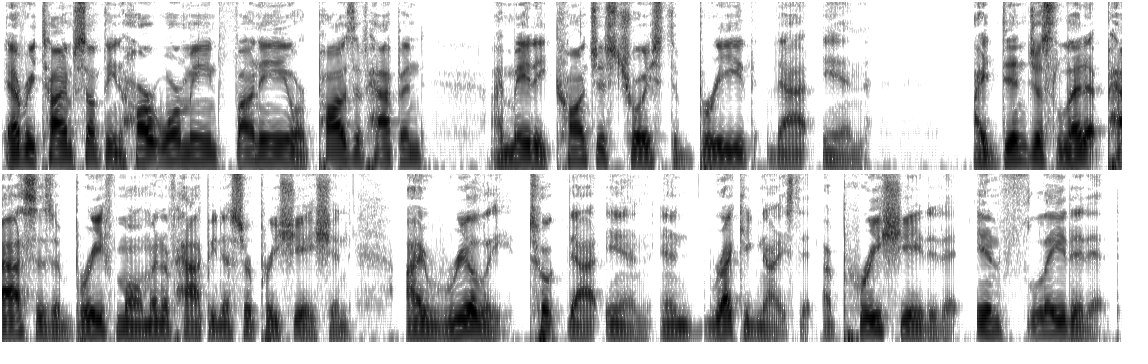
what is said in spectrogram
Every time something heartwarming, funny, or positive happened, I made a conscious choice to breathe that in. I didn't just let it pass as a brief moment of happiness or appreciation. I really took that in and recognized it, appreciated it, inflated it.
